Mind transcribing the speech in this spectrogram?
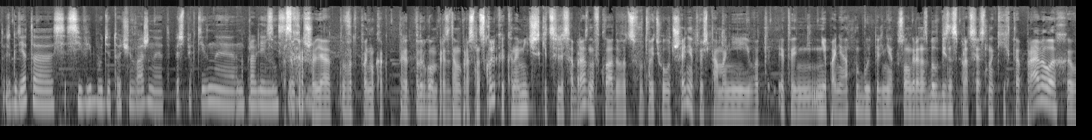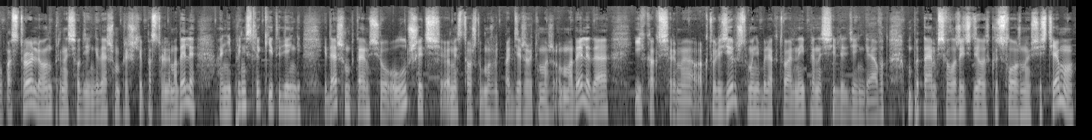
То есть где-то CV будет очень важно, это перспективные направления исследований. Хорошо, я вот понял, как по-другому задам вопрос. Насколько экономически целесообразно вкладываться вот в эти улучшения? То есть там они, вот это непонятно будет или нет. Условно говоря, у нас был бизнес-процесс на каких-то правилах, его построили, он приносил деньги. Дальше мы пришли, построили модели, они принесли какие-то деньги, и дальше мы пытаемся улучшить, вместо того, чтобы, может быть, поддерживать модели, да, их как-то все время актуализировать, чтобы они были актуальны и приносили деньги. А вот мы пытаемся вложить, сделать какую-то сложную систему,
